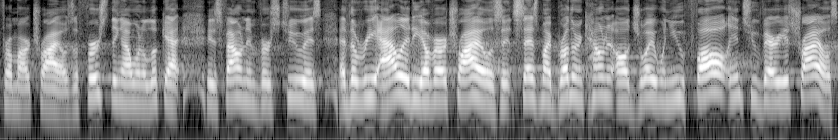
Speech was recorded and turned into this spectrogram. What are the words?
from our trials. The first thing I want to look at is found in verse 2 is the reality of our trials. It says, My brethren, count it all joy when you fall into various trials.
